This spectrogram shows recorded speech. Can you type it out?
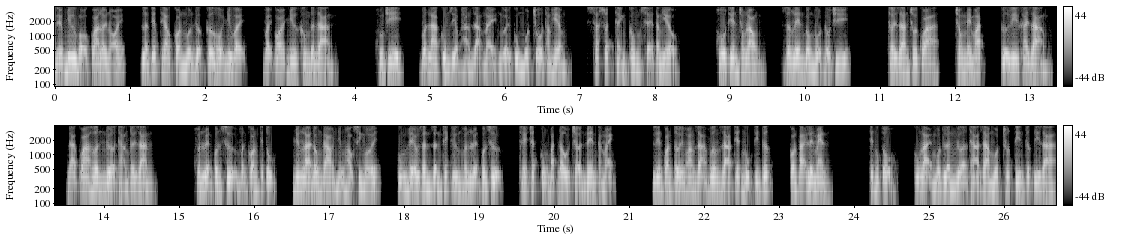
nếu như bỏ qua lời nói, lần tiếp theo còn muốn được cơ hội như vậy vậy coi như không đơn giản. Húng chi, vẫn là cùng diệp hàn dạng này người cùng một chỗ thám hiểm, xác suất thành công sẽ tăng nhiều. Hồ thiên trong lòng, dâng lên bồng bột đấu trí. Thời gian trôi qua, trong nháy mắt, cự ly khai giảng, đã qua hơn nửa tháng thời gian. Huấn luyện quân sự vẫn còn tiếp tục, nhưng là đông đảo những học sinh mới, cũng đều dần dần thích ứng huấn luyện quân sự, thể chất cũng bắt đầu trở nên càng mạnh. Liên quan tới hoang dã vương giả tiết mục tin tức, còn tại lên men. Tiết mục tổ, cũng lại một lần nữa thả ra một chút tin tức đi ra.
